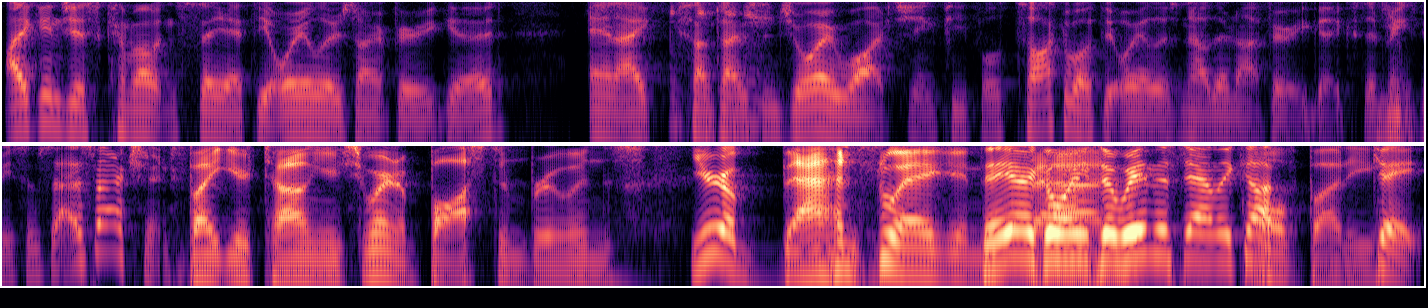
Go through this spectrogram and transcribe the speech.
I can just come out and say it. The Oilers aren't very good, and I sometimes enjoy watching people talk about the Oilers and how they're not very good because it brings me some satisfaction. Bite your tongue. You're just wearing a Boston Bruins. You're a bandwagon. They are going to win the Stanley Cup. Oh, buddy. Okay,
